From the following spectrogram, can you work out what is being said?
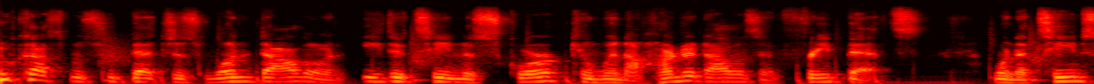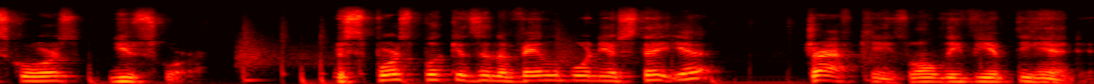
New customers who bet just $1 on either team to score can win $100 in free bets. When a team scores, you score. If Sportsbook isn't available in your state yet, DraftKings won't leave you empty handed.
